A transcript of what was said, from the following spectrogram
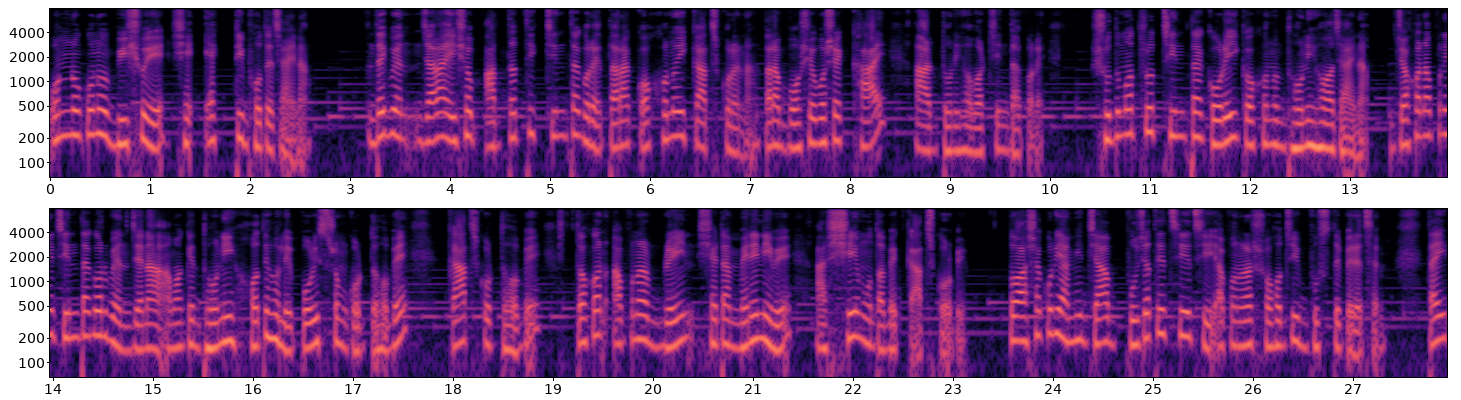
অন্য কোনো বিষয়ে সে অ্যাক্টিভ হতে চায় না। দেখবেন, যারা এইসব আধ্যাত্মিক চিন্তা করে, তারা কখনোই কাজ করে না। তারা বসে বসে খায় আর ধনী হবার চিন্তা করে। শুধুমাত্র চিন্তা করেই কখনো ধনী হওয়া যায় না। যখন আপনি চিন্তা করবেন যে, না, আমাকে ধনী হতে হলে পরিশ্রম করতে হবে, কাজ করতে হবে, তখন আপনার ব্রেইন সেটা মেনে নিবে আর সে মোতাবেক কাজ করবে। তো আশা করি আমি যা বোঝাতে চেয়েছি আপনারা সহজেই বুঝতে পেরেছেন। তাই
